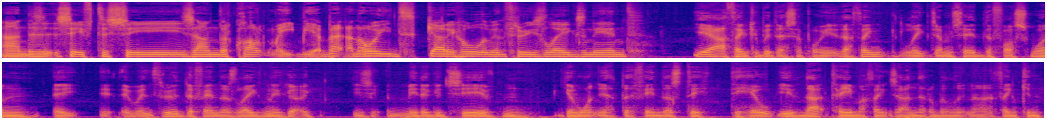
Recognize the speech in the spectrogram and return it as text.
And is it safe to say Zander Clark might be a bit annoyed? Gary Holt went through his legs in the end. Yeah, I think he'll be disappointed. I think, like Jim said, the first one it, it went through the defender's legs and he got a, he's made a good save. And you want your defenders to, to help you. In that time, I think Zander will be looking at it thinking,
